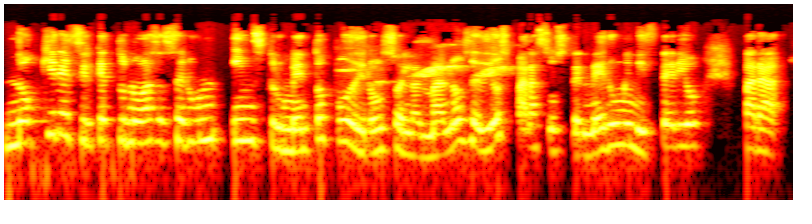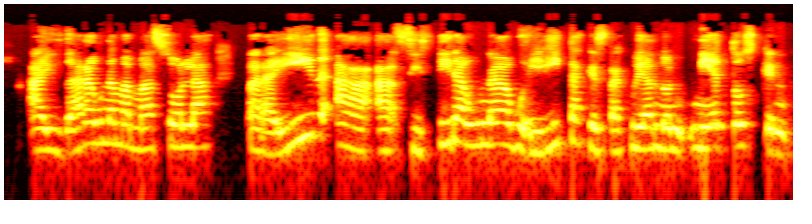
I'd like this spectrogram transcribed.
no quiere decir que tú no vas a ser un instrumento poderoso en las manos de Dios para sostener un ministerio, para ayudar a una mamá sola, para ir a, asistir a una abuelita que está cuidando nietos que,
